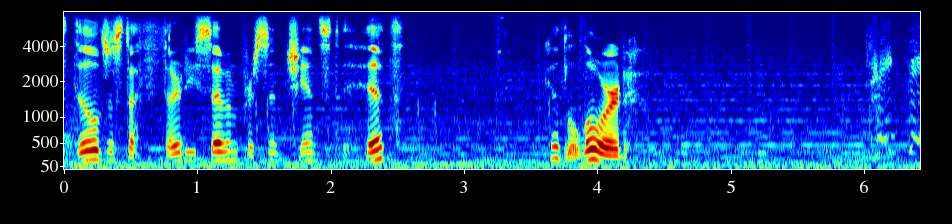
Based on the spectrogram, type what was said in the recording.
Still just a 37% chance to hit? Good lord. Take this.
